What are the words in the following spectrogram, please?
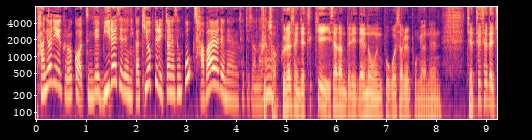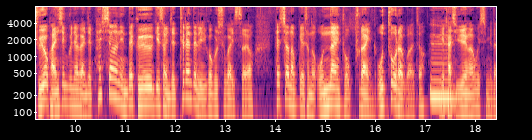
당연히 그럴 것 같은 게 미래 세대니까 기업들 입장에서는 꼭 잡아야 되는 세대잖아요. 그렇죠. 그래서 이제 특히 이 사람들이 내놓은 보고서를 보면은 Z세대 주요 관심 분야가 이제 패션인데 거기서 이제 트렌드를 읽어볼 수가 있어요. 패션 업계에서는 online to offline, O2O라고 하죠. 이게 음. 다시 유행하고 있습니다.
